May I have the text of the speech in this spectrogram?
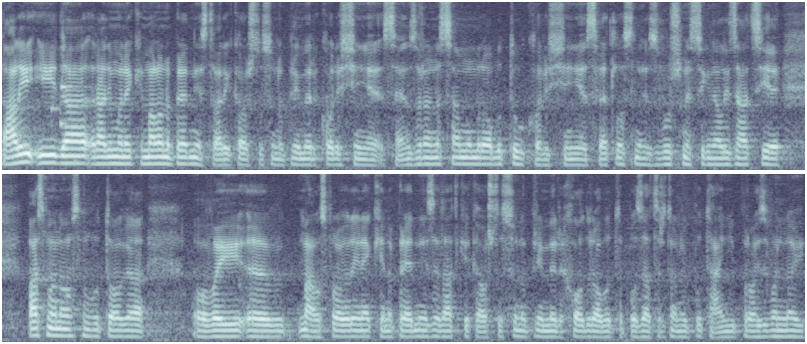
ali i da radimo neke malo naprednije stvari kao što su, na primjer, korišćenje senzora na samom robotu, korišćenje svetlosne, zvučne signalizacije, pa smo na osnovu toga ovaj, e, malo sproveli neke naprednije zadatke kao što su, na primjer, hod robota po zacrtanoj putanji, proizvoljnoj, e,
